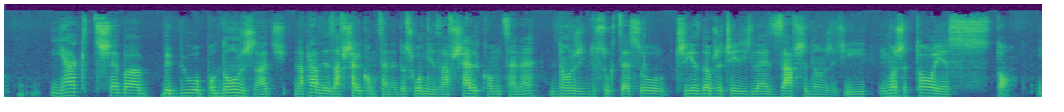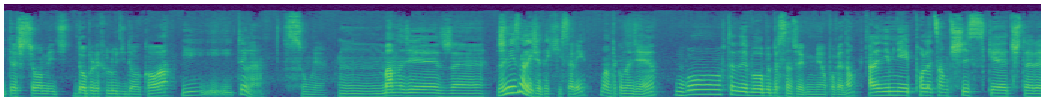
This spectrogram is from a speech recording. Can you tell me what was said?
jak trzeba by było podążać naprawdę za wszelką cenę, dosłownie za wszelką cenę, dążyć do sukcesu, czy jest dobrze, czy jest źle, zawsze dążyć. I, i może to jest to. I też trzeba mieć dobrych ludzi dookoła i, i, i tyle w sumie. Mm, mam nadzieję, że, że nie znaliście tych historii. Mam taką nadzieję bo wtedy byłoby bez sensu, jakbym mnie opowiadał. Ale niemniej polecam wszystkie cztery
